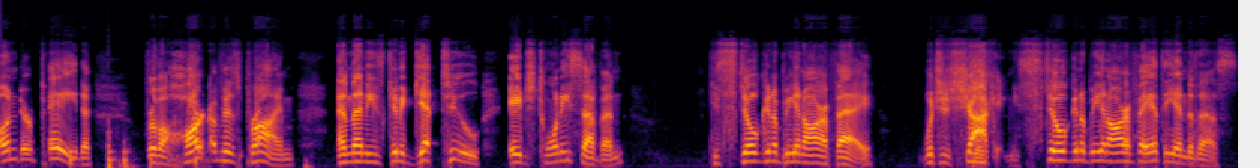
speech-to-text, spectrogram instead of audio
underpaid for the heart of his prime. And then he's going to get to age 27. He's still going to be an RFA, which is shocking. He's still going to be an RFA at the end of this.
